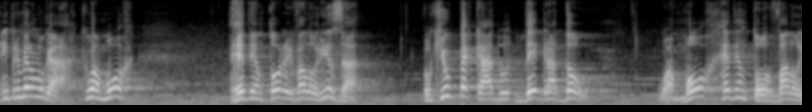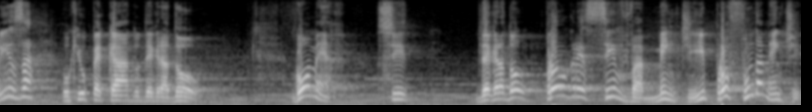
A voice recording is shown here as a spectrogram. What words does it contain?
Em primeiro lugar, que o amor redentor ele valoriza o que o pecado degradou. O amor redentor valoriza o que o pecado degradou. Gomer se degradou progressivamente e profundamente.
